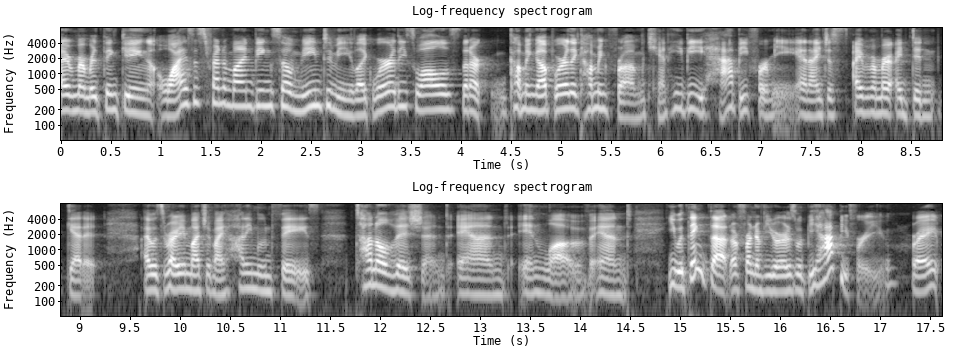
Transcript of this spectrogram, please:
I remember thinking, why is this friend of mine being so mean to me? Like, where are these walls that are coming up? Where are they coming from? Can he be happy for me? And I just, I remember I didn't get it. I was very much in my honeymoon phase, tunnel visioned and in love. And you would think that a friend of yours would be happy for you, right?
